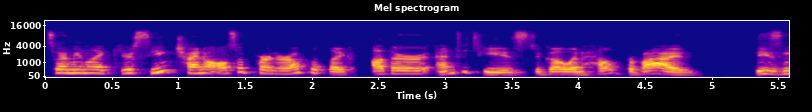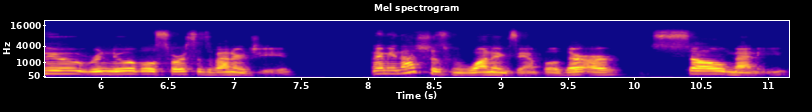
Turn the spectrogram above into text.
So I mean, like you're seeing China also partner up with like other entities to go and help provide these new renewable sources of energy. And I mean, that's just one example. There are so many,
